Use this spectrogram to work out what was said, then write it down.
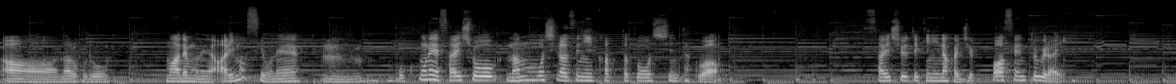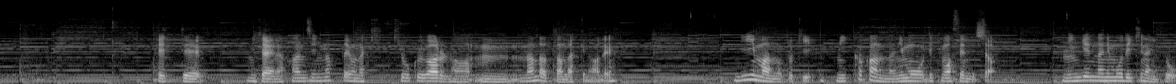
あー、なるほど。まあでもね、ありますよね。うん。僕もね、最初何も知らずに買った投資信託は、最終的になんか10%ぐらい減って、みたいな感じになったような記憶があるな。うん、何だったんだっけな、あれ。リーマンの時、3日間何もできませんでした。人間何もできないと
